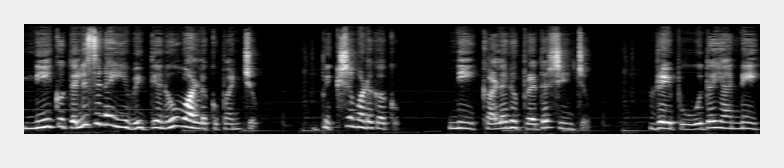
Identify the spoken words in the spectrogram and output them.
నీకు తెలిసిన ఈ విద్యను వాళ్ళకు పంచు. భిక్షమడగకు. నీ కళను ప్రదర్శించు. రేపు ఉదయాన్నే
